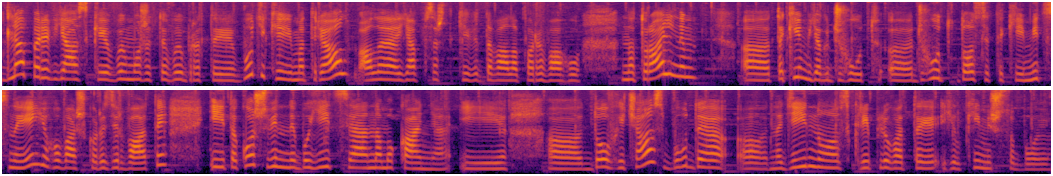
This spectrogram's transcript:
Для перев'язки ви можете вибрати будь-який матеріал, але я б все ж таки віддавала перевагу натуральним, е, таким як джгут. Е, Джгут досить такий міцний, його важко розірвати, і також він не боїться намокання і е, довгий час буде надійно скріплювати гілки між собою.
